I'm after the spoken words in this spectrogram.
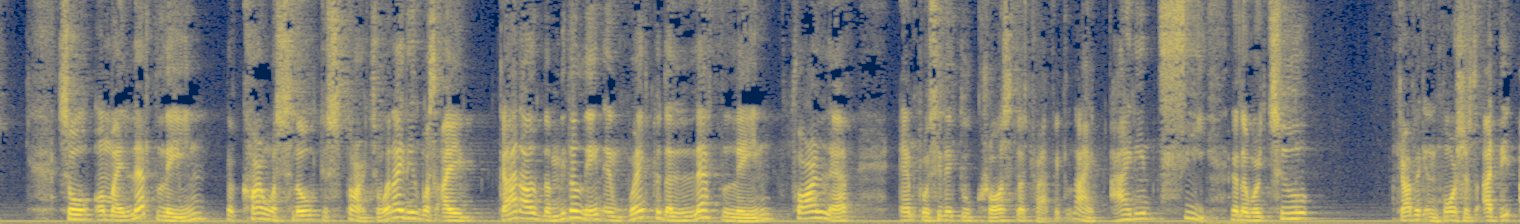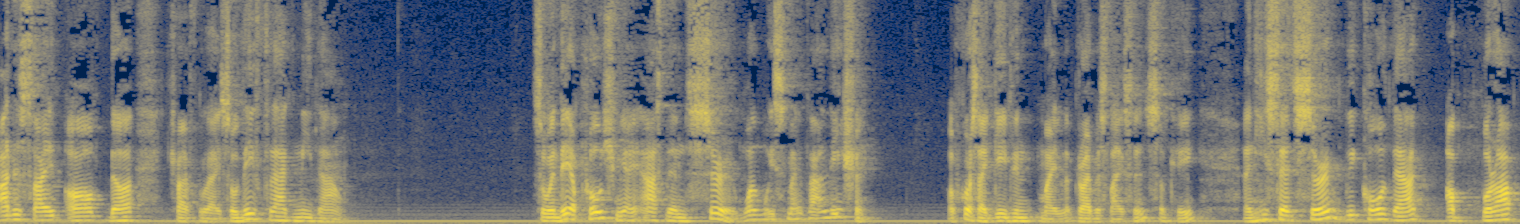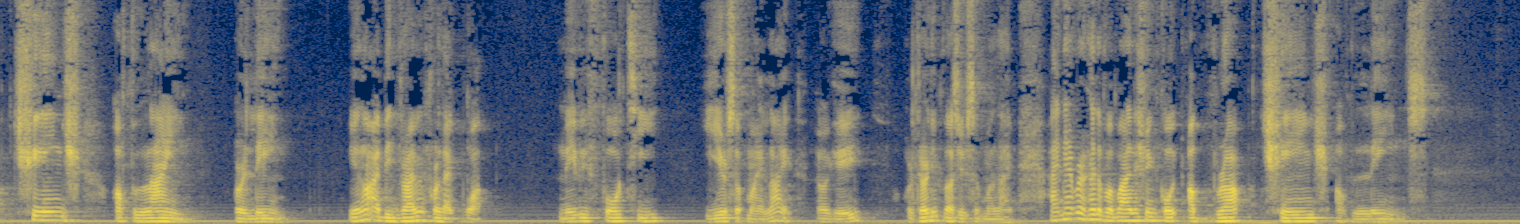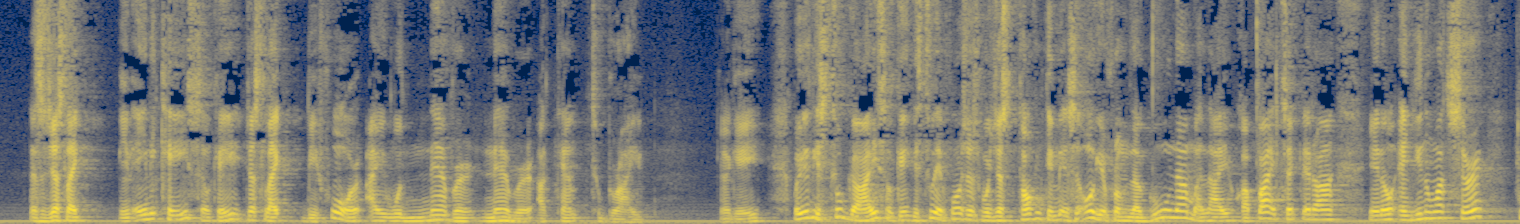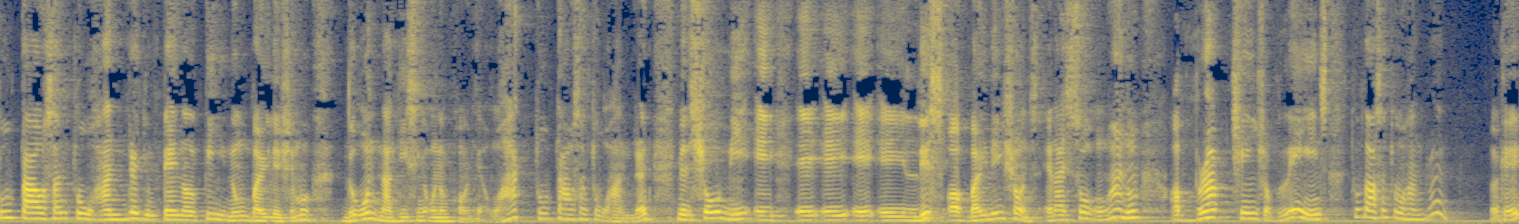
So on my left lane, the car was slow to start. So what I did was I got out of the middle lane and went to the left lane, far left, and proceeded to cross the traffic light. I didn't see that there were two traffic enforcers at the other side of the traffic light. So they flagged me down. So when they approached me, I asked them, Sir, what is my violation? Of course, I gave him my driver's license, okay? And he said, Sir, we call that abrupt change of line or lane. You know, I've been driving for like what? Maybe 40 years of my life, okay? Or 30 plus years of my life. I never heard of a violation called abrupt change of lanes. It's just like in any case, okay, just like before, I would never, never attempt to bribe. Okay? But these two guys, okay, these two enforcers were just talking to me and said, oh, you're from Laguna, malayo ka pa, etc. You know, and you know what, sir? 2,200 yung penalty nung violation mo. Doon, nagising ako ng konti. What? 2,200? Then show me a, a, a, a, a list of violations. And I saw, oh ano, abrupt change of lanes, 2,200. Okay?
